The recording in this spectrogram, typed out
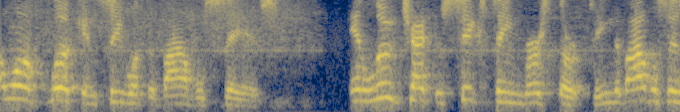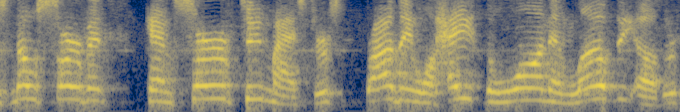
I want to look and see what the Bible says in Luke chapter 16, verse 13, the Bible says, No servant can serve two masters, for either he will hate the one and love the other,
